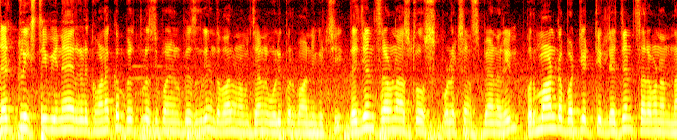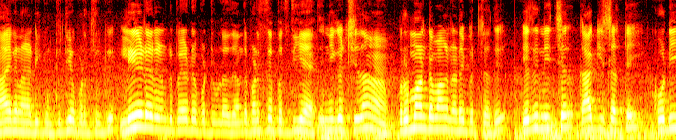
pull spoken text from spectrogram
நெட்ஃப்ளிக்ஸ் டிவி நேயர்களுக்கு வணக்கம். பிரித்துளசி பயணிகள் பேசுகிறேன். இந்த வாரம் நம்ம சேனல் ஒளிபரப்பான நிகழ்ச்சி. லெஜண்ட் சரவணா ஸ்டோர்ஸ் ப்ரொடக்ஷன்ஸ் பேனரில் பிரம்மாண்ட பட்ஜெட்டில் லெஜண்ட் சரவணன் நாயகன் நடிக்கும் புதிய படத்திற்கு லீடர் என்று பெயரிடப்பட்டுள்ளது. அந்த படத்தை பற்றிய நிகழ்ச்சி தான் பிரம்மாண்டமாக நடைபெற்றது. எது நீச்சல் காக்கி சட்டை கொடி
